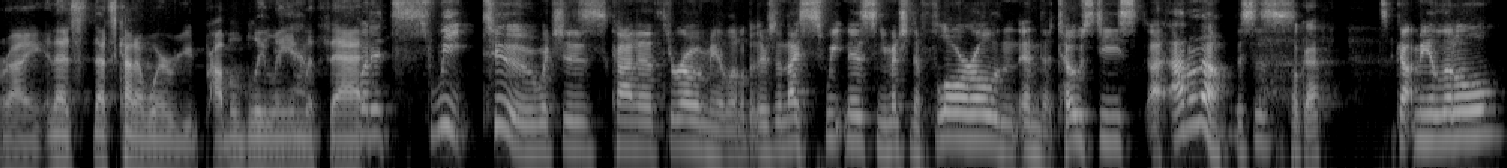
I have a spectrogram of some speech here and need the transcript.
right? And that's that's kind of where you'd probably lean Yeah, with that. But it's sweet too, which is kind of throwing me a little bit. There's a nice sweetness, and you mentioned the floral and, and the toasties. I, I don't know. This is okay. it's got me a little,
